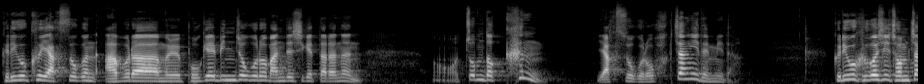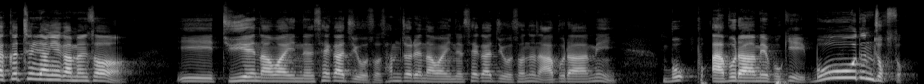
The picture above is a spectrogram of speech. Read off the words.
그리고 그 약속은 아브라함을 복의 민족으로 만드시겠다라는 어, 좀더 큰 약속으로 확장이 됩니다. 그리고 그것이 점차 끝을 향해 가면서 이 뒤에 나와 있는 세 가지 요소, 3절에 나와 있는 세 가지 요소는 아브라함이 모, 아브라함의 복이 모든 족속,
